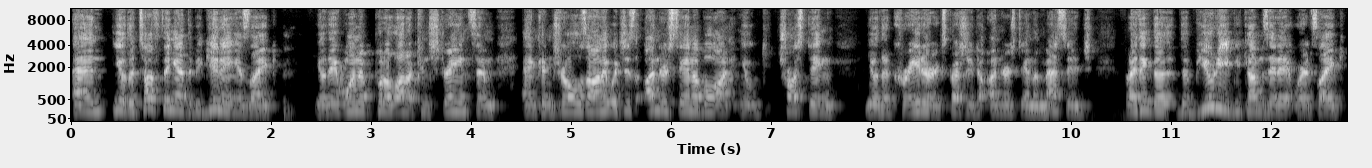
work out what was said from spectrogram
and you know, the tough thing at the beginning is like, you know, they want to put a lot of constraints and and controls on it, which is understandable on you know trusting you know the creator, especially to understand the message. But I think the the beauty becomes in it where it's like,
